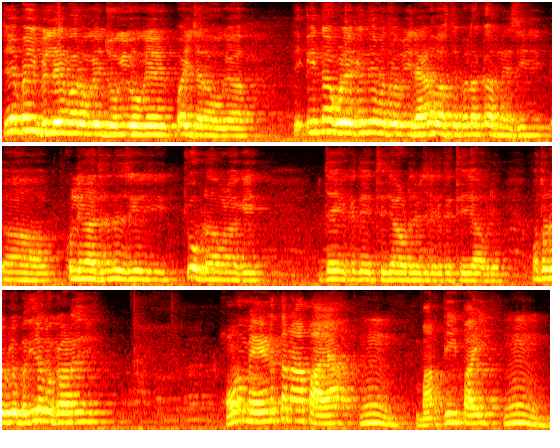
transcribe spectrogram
ਜੇ ਬਈ ਬਿੱਲੇ ਮਾਰ ਹੋ ਗਏ ਜੋਗੀ ਹੋ ਗਏ ਭਾਈਚਾਰਾ ਹੋ ਗਿਆ ਤੇ ਇਹਨਾਂ ਕੋਲੇ ਕਹਿੰਦੇ ਮਤਲਬ ਵੀ ਰਹਿਣ ਵਾਸਤੇ ਪਹਿਲਾਂ ਘਰ ਨਹੀਂ ਸੀ ਅਹ ਕੁੱਲੀਆਂ ਚ ਰਹਿੰਦੇ ਸੀ ਜੀ ਝੋਪੜੀਆਂ ਬਣਾ ਕੇ ਤੇ ਕਿਤੇ ਇੱਥੇ ਜਾ ਵੜੇ ਵਿੱਚ ਕਿਤੇ ਇੱਥੇ ਜਾ ਵੜੇ ਹੁਣ ਤੁਹਾਡੇ ਕੋਲੇ ਵਧੀਆ ਮਕਾਨ ਹੈ ਜੀ? ਹੁਣ ਮਿਹਨਤ ਨਾ ਪਾਇਆ। ਹੂੰ। ਵਰਦੀ ਪਾਈ। ਹੂੰ।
